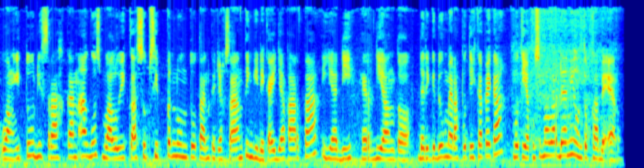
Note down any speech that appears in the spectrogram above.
Uang itu diserahkan Agus melalui kasupsi penuntutan Kejaksaan Tinggi DKI Jakarta, Yadi Herdianto. Dari Gedung Merah Putih KPK, Mutia Kusuma Wardani untuk KBR.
